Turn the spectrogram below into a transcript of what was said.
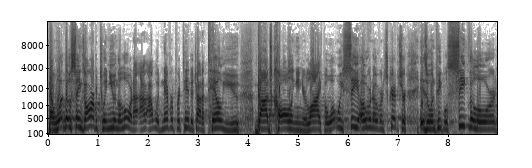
Now, what those things are between you and the Lord, I, I, would never pretend to try to tell you God's calling in your life. But what we see over and over in Scripture is that when people seek the Lord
